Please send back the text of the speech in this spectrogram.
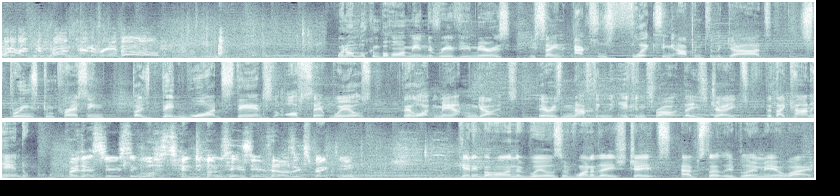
Would have ripped the front and the rear bar off. When I'm looking behind me in the rearview mirrors, you're seeing axles flexing up into the guards, springs compressing, those big wide stance, the offset wheels. They're like mountain goats. There is nothing that you can throw at these Jeeps that they can't handle. Wait, that seriously was 10 times easier than I was expecting. Getting behind the wheels of one of these Jeeps absolutely blew me away.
